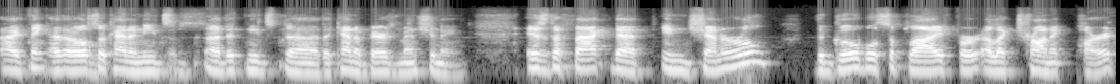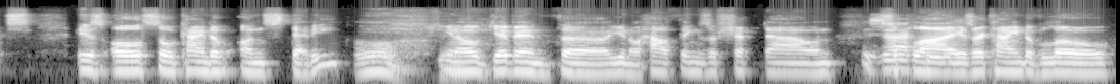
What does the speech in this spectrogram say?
I think that also kind of needs uh, that needs uh, that kind of bears mentioning is the fact that in general the global supply for electronic parts is also kind of unsteady. Oh, You know, given the you know how things have shut down, Exactly. supplies are kind of low.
